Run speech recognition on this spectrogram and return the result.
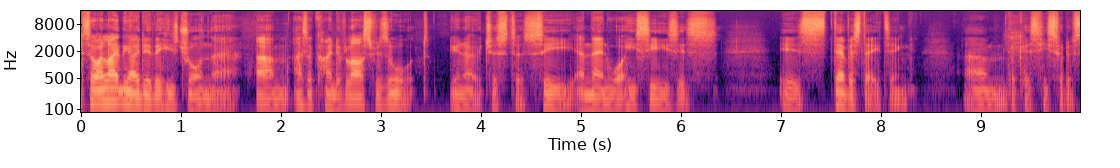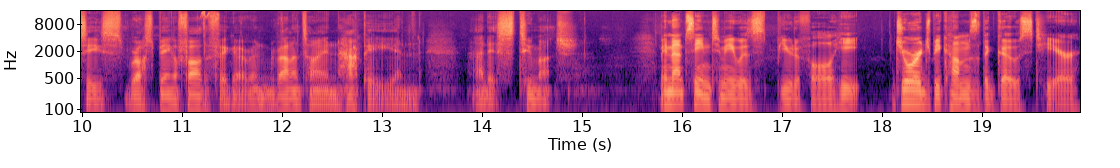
so I like the idea that he's drawn there um, as a kind of last resort, you know, just to see, and then what he sees is is devastating um, because he sort of sees Ross being a father figure and Valentine happy, and and it's too much. I mean, that scene to me was beautiful. He George becomes the ghost here.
